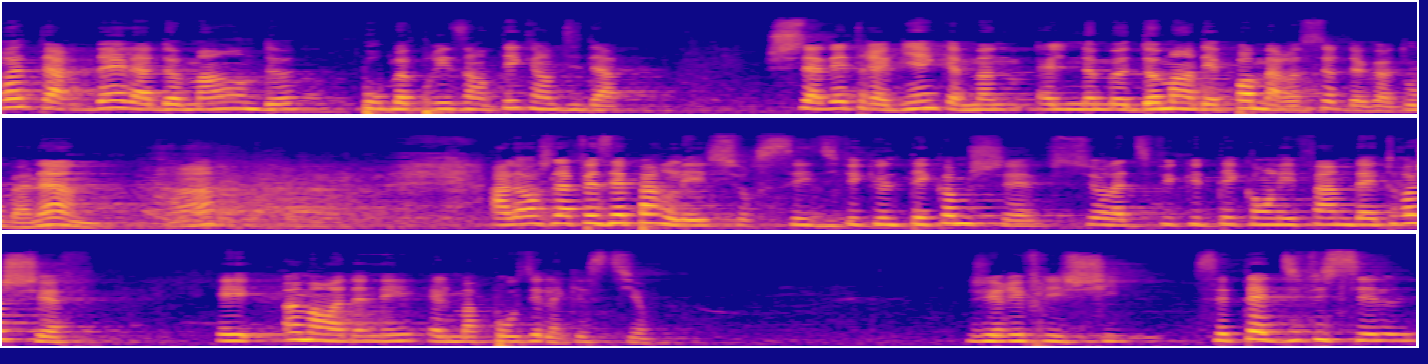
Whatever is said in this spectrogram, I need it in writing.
retardais la demande pour me présenter candidate. Je savais très bien qu'elle ne me demandait pas ma recette de gâteau banane. hein. Alors, je la faisais parler sur ses difficultés comme chef, sur la difficulté qu'ont les femmes d'être chef. Et à un moment donné, elle m'a posé la question. J'ai réfléchi. C'était difficile,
